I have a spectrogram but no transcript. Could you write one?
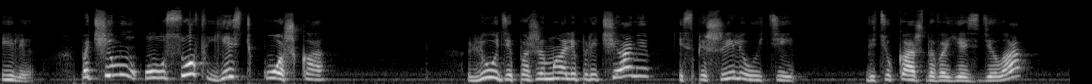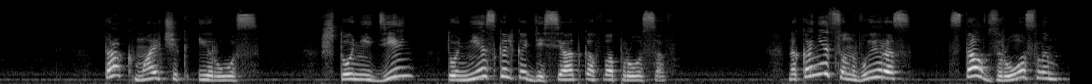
Или почему у усов есть кошка? Люди пожимали плечами и спешили уйти. Ведь у каждого есть дела – так мальчик и рос. Что ни день, то несколько десятков вопросов. Наконец он вырос, стал взрослым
